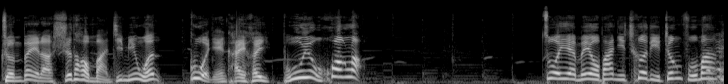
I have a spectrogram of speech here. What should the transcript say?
准备了十套满级铭文，过年开黑不用慌了。作业没有把你彻底征服吗？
